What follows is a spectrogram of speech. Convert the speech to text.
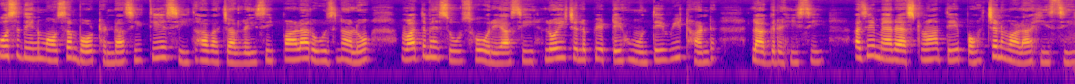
ਉਸ ਦਿਨ ਮੌਸਮ ਬਹੁਤ ਠੰਡਾ ਸੀ ਤੇ ਸੀਤ ਹਵਾ ਚੱਲ ਰਹੀ ਸੀ। ਪਾਲਾ ਰੋਜ਼ ਨਾਲੋਂ ਵੱਧ ਮਹਿਸੂਸ ਹੋ ਰਿਹਾ ਸੀ। ਲੋਈ ਚ ਲਪੇਟੇ ਹੋਣ ਤੇ ਵੀ ਠੰਡ ਲੱਗ ਰਹੀ ਸੀ। ਅਜੇ ਮੈਂ ਰੈਸਟੋਰੈਂਟ ਤੇ ਪਹੁੰਚਣ ਵਾਲਾ ਹੀ ਸੀ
